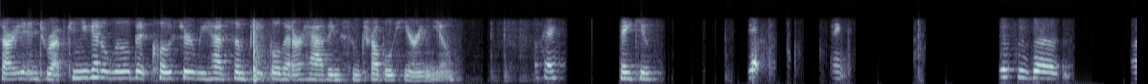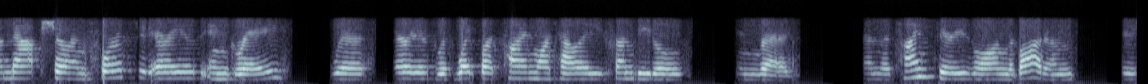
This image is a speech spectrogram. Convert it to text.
Sorry to interrupt. Can you get a little bit closer? We have some people that are having some trouble hearing you. Okay. Thank you. Yep. Thanks. This is a a map showing forested areas in gray with areas with whitebark pine mortality from beetles in red. And the time series along the bottom is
